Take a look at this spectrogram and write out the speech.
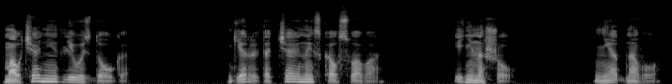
Молчание длилось долго. Геральт отчаянно искал слова. И не нашел. Ни одного.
